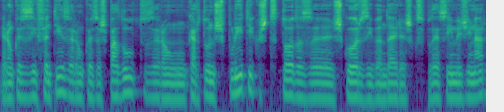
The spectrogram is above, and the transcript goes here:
eram coisas infantis, eram coisas para adultos, eram cartoons políticos de todas as cores e bandeiras que se pudessem imaginar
